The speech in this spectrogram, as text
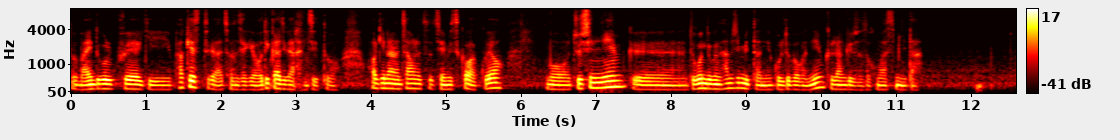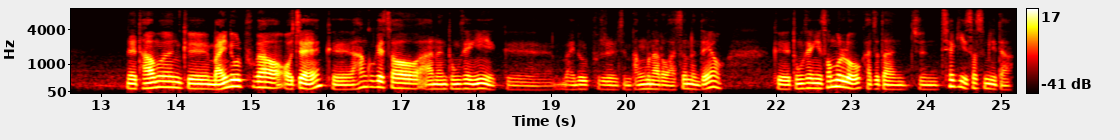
또 마인드 골프의 이 팟캐스트가 전 세계 어디까지 가는지 또 확인하는 차원에서 재밌을 것 같고요. 뭐 주신님, 그 두근두근 30m님, 골드버거님 글 남겨주셔서 고맙습니다. 네, 다음은 그 마인드 골프가 어제 그 한국에서 아는 동생이 그 마인드 골프를 좀 방문하러 왔었는데요. 그 동생이 선물로 가져다 준 책이 있었습니다.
